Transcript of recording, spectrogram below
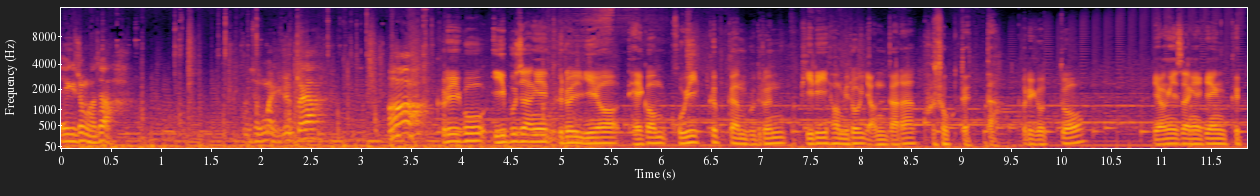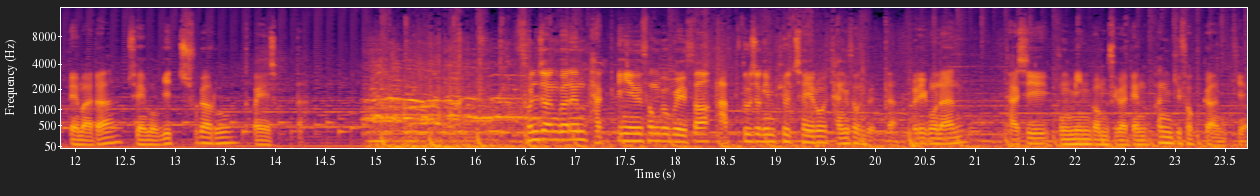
얘기 좀 하자. 너 정말 이럴 거야? 어? 그리고 이 부장의 뒤를 이어 대검 고위급 간부들은 비리 혐의로 연달아 구속됐다. 그리고 또 명예장에겐 그때마다 죄목이 추가로 더해졌다. 손 장관은 박빙인 선거구에서 압도적인 표 차이로 당선됐다. 그리고 난 다시 국민검사가 된 황기석과 함께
